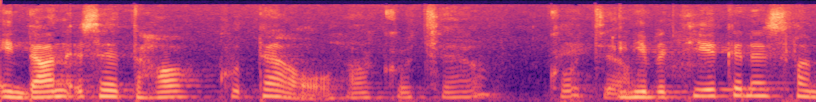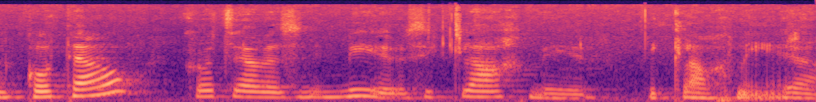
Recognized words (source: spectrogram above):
En dan is dit Hakotel. Hakotel. Kotel. En die betekenis van Kotel? Kotel is die meer, is die klaagmeer. Die klaagmeer. Ja.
